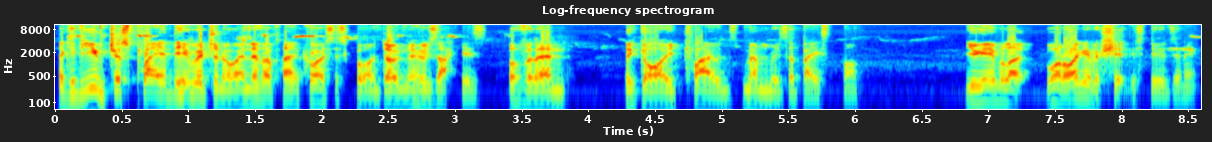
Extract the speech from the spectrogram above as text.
like if you've just played the original and never played Crisis Core and don't know who Zack is, other than the guy Cloud's memories are based on, you're gonna be like, "What do I give a shit? This dude's in it."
